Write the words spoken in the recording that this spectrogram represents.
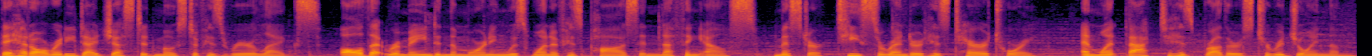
they had already digested most of his rear legs. All that remained in the morning was one of his paws and nothing else. Mr. T surrendered his territory and went back to his brothers to rejoin them.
